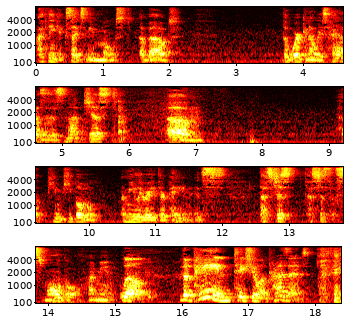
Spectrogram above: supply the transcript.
I think excites me most about the work and always has is not just um, helping people ameliorate their pain. It's that's just that's just a small goal. I mean, Well, the pain takes you unpresent.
